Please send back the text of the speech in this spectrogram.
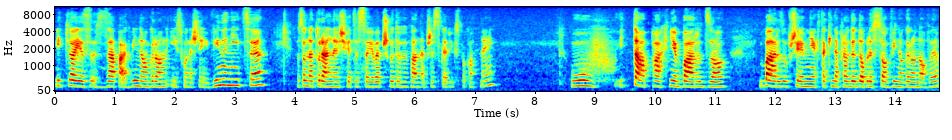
I to jest zapach winogron i słonecznej winnicy. To są naturalne świece sojowe przygotowywane przez sklepik z pokątnej. Uff, i ta pachnie bardzo, bardzo przyjemnie, jak taki naprawdę dobry sok winogronowy.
